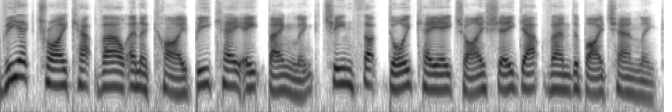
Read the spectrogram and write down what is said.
Viek Tri Cap Val Enakai BK8 Bang Link Chin Thuk Doi Khi she Gap Van Dubai Chan Link.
